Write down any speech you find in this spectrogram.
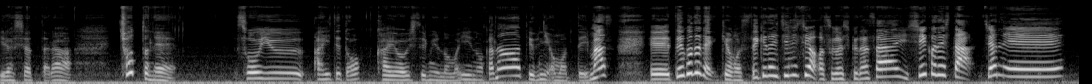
いらっしゃったら、ちょっとね、そういう相手と会話をしてみるのもいいのかなっていうふうに思っています。えー、ということで、今日も素敵な一日をお過ごしください。シーコでした。じゃあねー。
